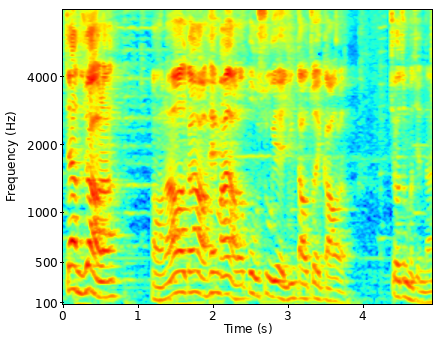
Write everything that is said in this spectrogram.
这样子就好了。哦，然后刚好黑玛瑙的步数也已经到最高了，就这么简单。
